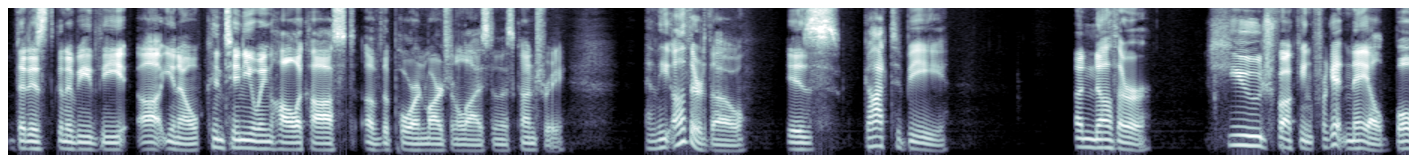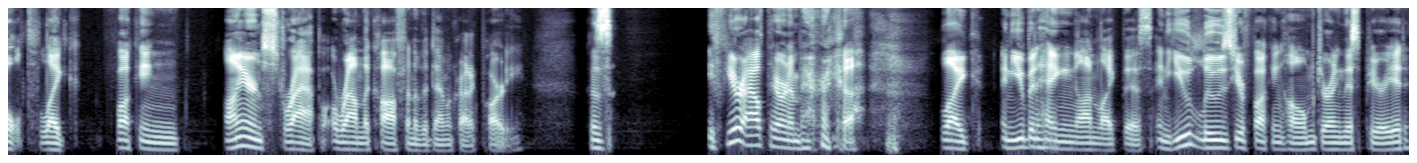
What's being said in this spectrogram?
that is going to be the uh, you know continuing Holocaust of the poor and marginalized in this country, and the other though is got to be another huge fucking forget nail bolt like fucking iron strap around the coffin of the Democratic Party because if you're out there in America, like, and you've been hanging on like this and you lose your fucking home during this period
